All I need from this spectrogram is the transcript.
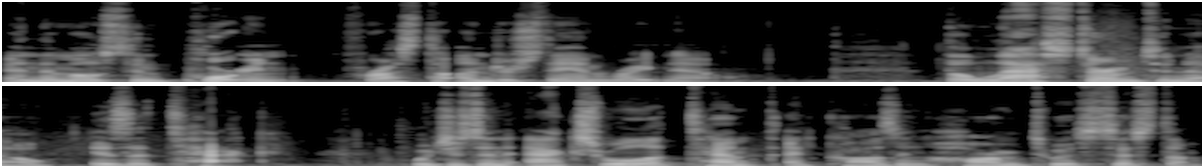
and the most important for us to understand right now. The last term to know is attack, which is an actual attempt at causing harm to a system.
